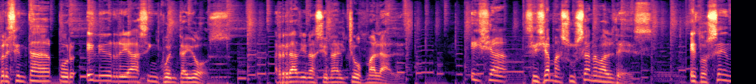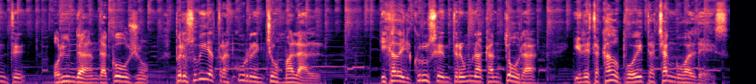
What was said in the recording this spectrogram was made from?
presentada por LRA 52, Radio Nacional Chusmalal. Ella se llama Susana Valdés. Es docente, oriunda de Andacollo, pero su vida transcurre en Chosmalal, hija del cruce entre una cantora y el destacado poeta Chango Valdés.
